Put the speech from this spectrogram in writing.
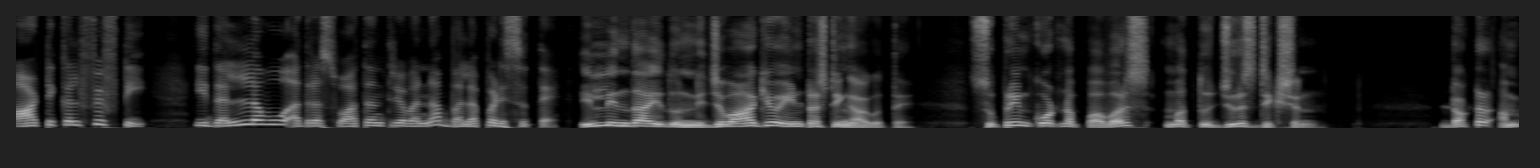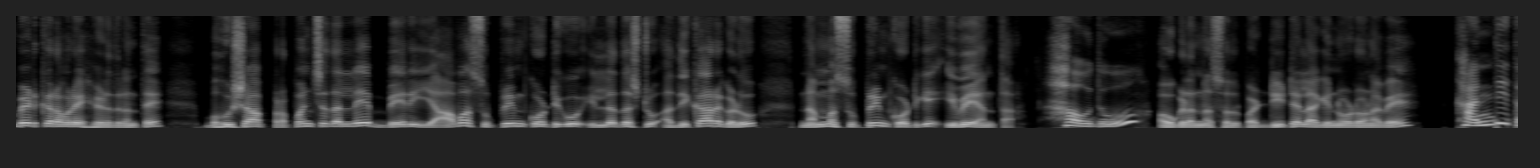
article fifty ಇದೆಲ್ಲವೂ ಅದರ ಸ್ವಾತಂತ್ರ್ಯವನ್ನ ಬಲಪಡಿಸುತ್ತೆ. ಇಲ್ಲಿಂದ ಇದು ನಿಜವಾಗಿಯೂ ಇಂಟ್ರೆಸ್ಟಿಂಗ್ ಆಗುತ್ತೆ. ಸುಪ್ರೀಂ ಕೋರ್ಟ್ನ ಪವರ್ಸ್ ಮತ್ತು ಜುರಿಸ್ಡಿಕ್ಷನ್ ಡಾಕ್ಟರ್ ಅಂಬೇಡ್ಕರ್ ಅವರೇ ಹೇಳಿದ್ರಂತೆ ಬಹುಶಃ ಪ್ರಪಂಚದಲ್ಲೇ ಬೇರೆ ಯಾವ ಸುಪ್ರೀಂ ಕೋರ್ಟಿಗೂ ಇಲ್ಲದಷ್ಟು ಅಧಿಕಾರಗಳು ನಮ್ಮ ಸುಪ್ರೀಂ ಕೋರ್ಟ್ಗೆ ಇವೆ ಅಂತ. ಹೌದು. ಅವುಗಳನ್ನ ಸ್ವಲ್ಪ ಡೀಟೇಲ್ ಆಗಿ ನೋಡೋಣವೇ? ಖಂಡಿತ.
